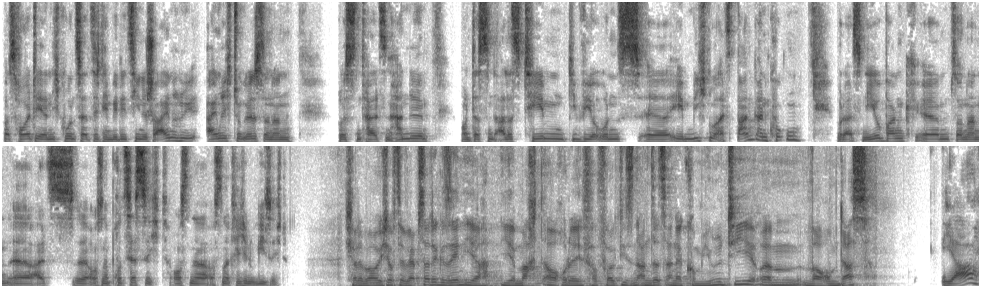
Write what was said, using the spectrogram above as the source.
was heute ja nicht grundsätzlich eine medizinische Einrichtung ist, sondern größtenteils ein Handel. Und das sind alles Themen, die wir uns äh, eben nicht nur als Bank angucken oder als Neobank, äh, sondern äh, als äh, aus einer Prozesssicht, aus einer, aus einer Technologiesicht. Ich hatte bei euch auf der Webseite gesehen, ihr, ihr macht auch oder ihr verfolgt diesen Ansatz einer Community. Ähm, warum das? Ja,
